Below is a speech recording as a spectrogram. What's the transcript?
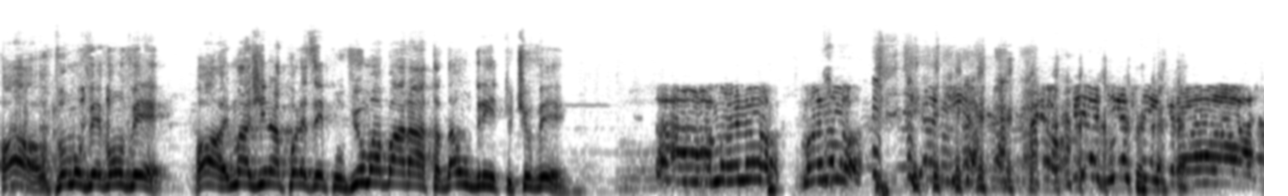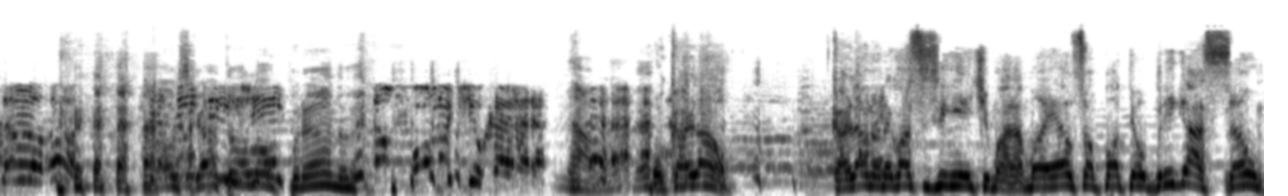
ó, vamos ver, vamos ver. Ó, imagina, por exemplo, viu uma barata, dá um grito, deixa eu ver. Ah, mano, mano, piadinha, meu, piadinha sem graça. Ô, Ah, Os é caras estão aloprando. Não útil, cara. Não, Ô, Carlão. Carlão, o negócio é o seguinte, mano. Amanhã o São Paulo tem obrigação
